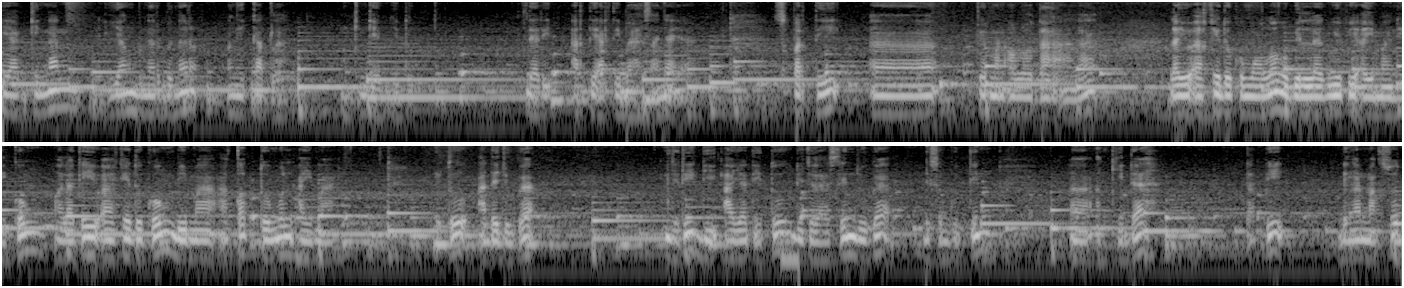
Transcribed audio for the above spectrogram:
keyakinan yang benar-benar mengikat lah. Mungkin kayak begitu dari arti-arti bahasanya ya. Seperti uh, firman Allah Taala la yu'akhidukumullahu billagwi fi aimanikum walaki yu'akhidukum bima aqadtumul aiman itu ada juga jadi di ayat itu dijelasin juga disebutin uh, akidah tapi dengan maksud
